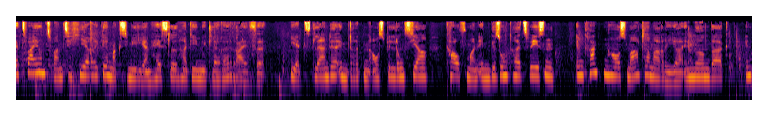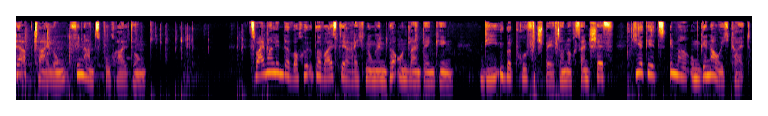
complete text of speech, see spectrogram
Der 22-jährige Maximilian Hessel hat die mittlere Reife. Jetzt lernt er im dritten Ausbildungsjahr Kaufmann im Gesundheitswesen im Krankenhaus Martha Maria in Nürnberg in der Abteilung Finanzbuchhaltung. Zweimal in der Woche überweist er Rechnungen per Online-Banking. Die überprüft später noch sein Chef. Hier geht's immer um Genauigkeit.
